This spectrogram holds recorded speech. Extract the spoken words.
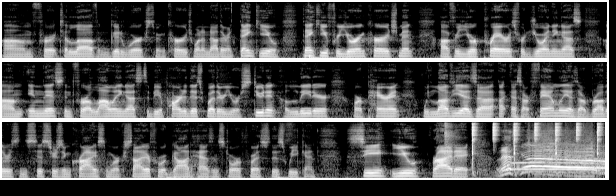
um, for to love and good works to encourage one another. And thank you, thank you for your encouragement, uh, for your prayers, for joining us um, in this, and for allowing us to be a part of this. Whether you're a student, a leader, or a parent, we love you as a as our family, as our brothers and sisters in Christ, and we're excited for what God has in store for us this weekend. See you Friday. Let's go.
